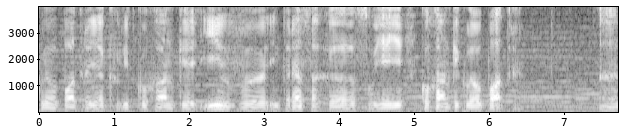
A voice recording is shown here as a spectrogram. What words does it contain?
Клеопатри, як від коханки, і в інтересах е, своєї коханки Клеопатри. Е,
